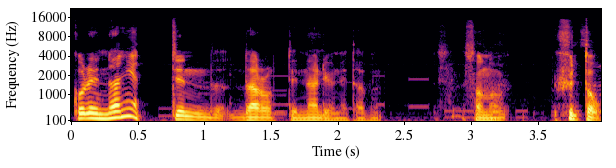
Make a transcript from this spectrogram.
これ何やってんだろうってなるよね多分。そのふそと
